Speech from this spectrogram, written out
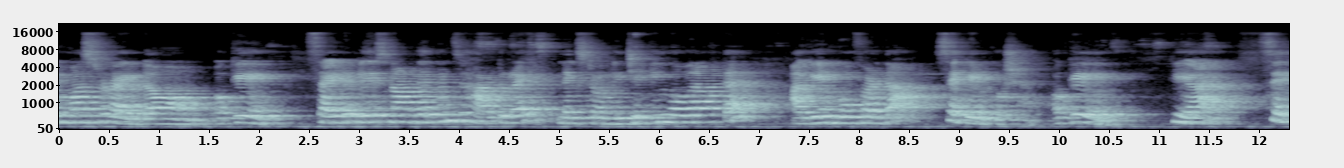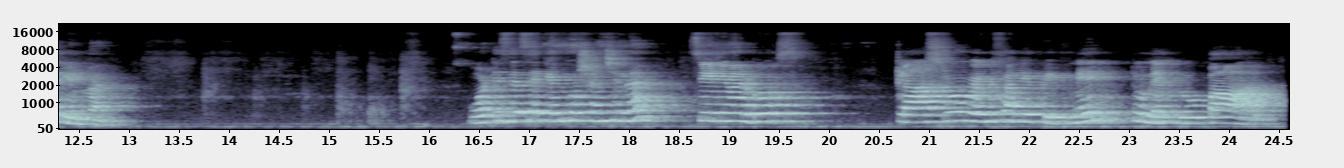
you must write down. Okay. Side place not there means you have to write next only. Checking over after again go for the second question. Okay. Here second one. What is the second question children? Your books. Classroom went for a picnic to Nehru Park.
